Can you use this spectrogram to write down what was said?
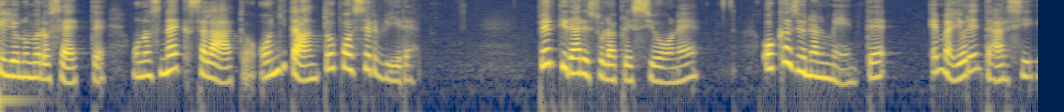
Consiglio numero 7. Uno snack salato ogni tanto può servire. Per tirare sulla pressione, occasionalmente è meglio orientarsi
